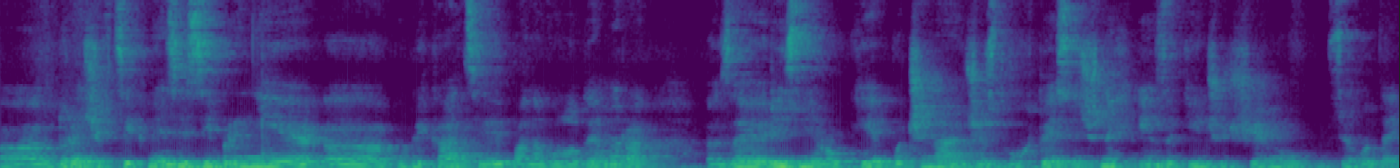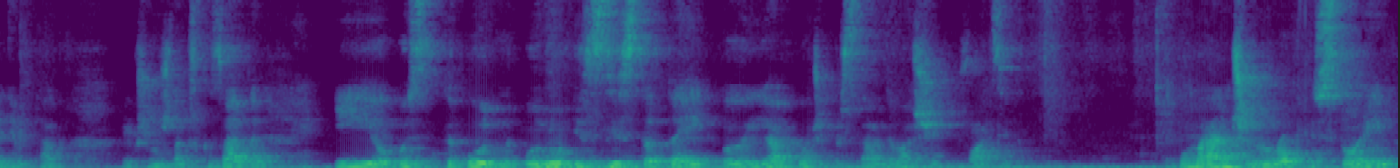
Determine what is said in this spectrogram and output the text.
Е, До речі, в цій книзі зібрані е, публікації пана Володимира е, за різні роки, починаючи з 2000-х і закінчуючи ну, сьогоденням, так? якщо можна так сказати. І ось таку одну із зі статей я хочу представити вашій увазі. Помаранчевий урок історії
